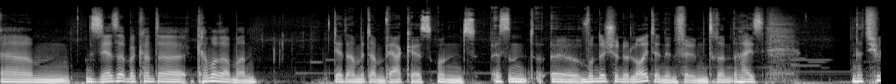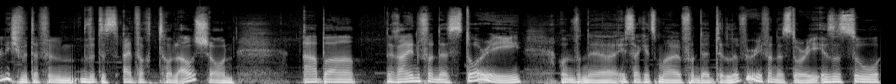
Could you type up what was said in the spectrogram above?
ähm, sehr, sehr bekannter Kameramann, der da mit am Werk ist. Und es sind äh, wunderschöne Leute in den Filmen drin. Heißt, natürlich wird der Film, wird es einfach toll ausschauen. Aber rein von der Story und von der, ich sag jetzt mal, von der Delivery von der Story ist es so,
